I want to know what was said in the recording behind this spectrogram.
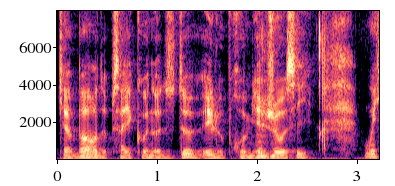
qu'aborde Psychonauts 2 et le premier Mhm. jeu aussi. Oui,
